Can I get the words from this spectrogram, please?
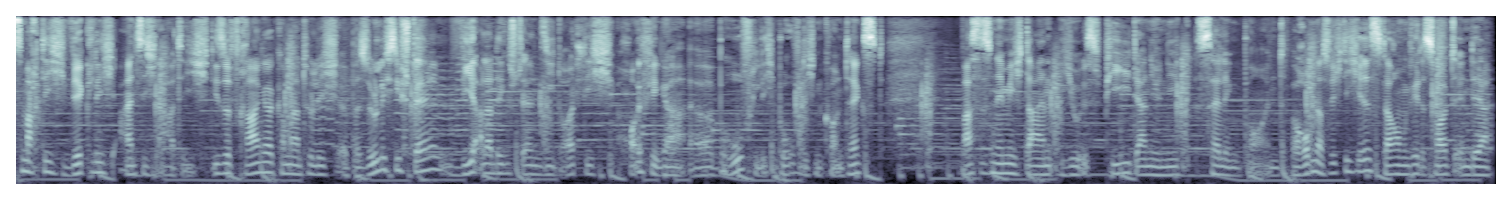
Was macht dich wirklich einzigartig? Diese Frage kann man natürlich äh, persönlich sich stellen. Wir allerdings stellen sie deutlich häufiger äh, beruflich, beruflichen Kontext. Was ist nämlich dein USP, dein Unique Selling Point? Warum das wichtig ist, darum geht es heute in der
